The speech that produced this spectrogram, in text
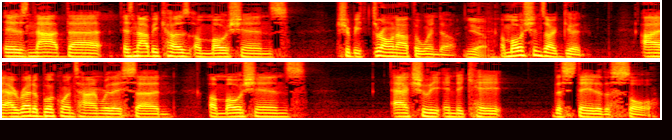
is not that is not because emotions should be thrown out the window. Yeah. Emotions are good. I, I read a book one time where they said emotions actually indicate the state of the soul.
